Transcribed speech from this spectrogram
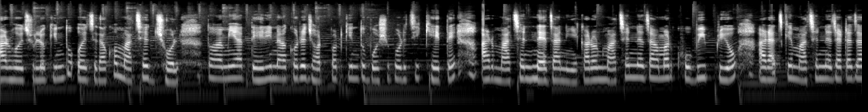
আর হয়েছিল কিন্তু ওই যে দেখো মাছের ঝোল। তো আমি আর দেরি না করে ঝটপট কিন্তু বসে পড়েছি খেতে আর মাছের নেজা নিয়ে। কারণ মাছের নেজা আমার খুবই প্রিয় আর আজকে মাছের নেজাটা যা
